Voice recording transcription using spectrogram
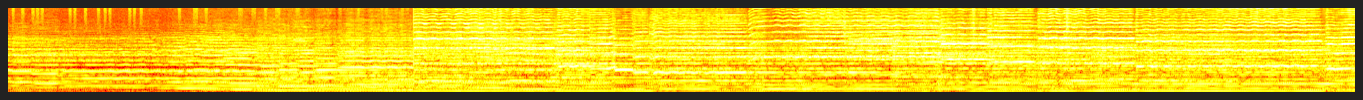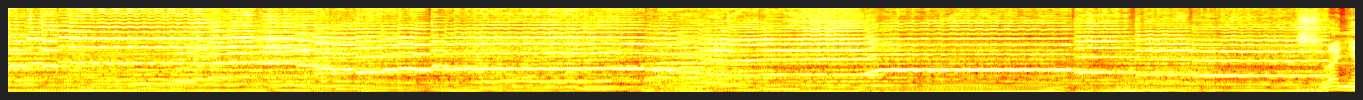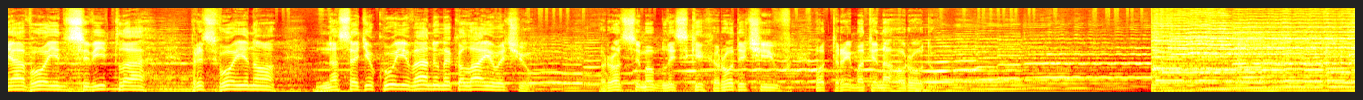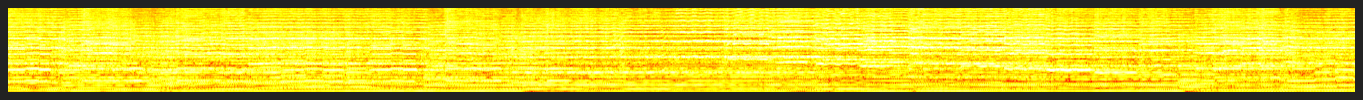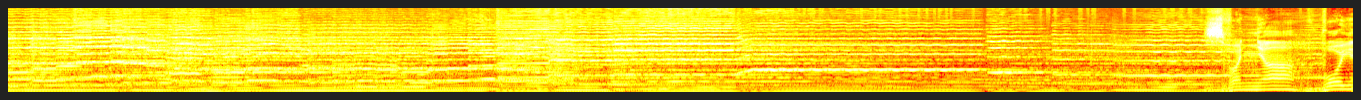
Звання воїн світла присвоєно Насадюку Івану Миколайовичу. Просимо близьких родичів отримати нагороду.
